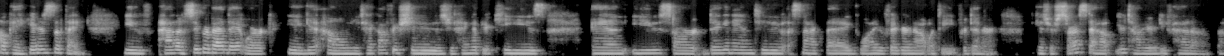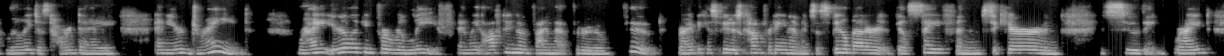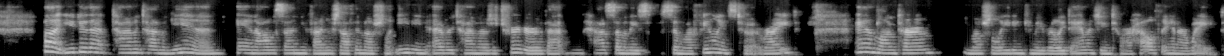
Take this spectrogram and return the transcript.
Okay, here's the thing. You've had a super bad day at work. You get home, you take off your shoes, you hang up your keys, and you start digging into a snack bag while you're figuring out what to eat for dinner because you're stressed out, you're tired, you've had a, a really just hard day, and you're drained, right? You're looking for relief. And we often can find that through food, right? Because food is comforting, it makes us feel better, it feels safe and secure, and it's soothing, right? But you do that time and time again, and all of a sudden you find yourself emotional eating every time there's a trigger that has some of these similar feelings to it, right? And long term, emotional eating can be really damaging to our health and our weight.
